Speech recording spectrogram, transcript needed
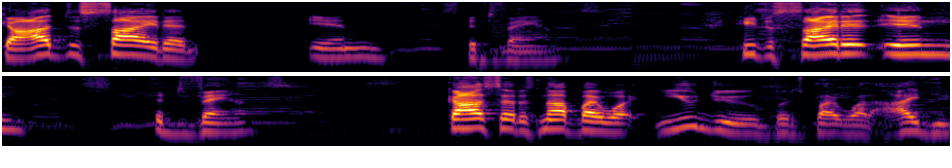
God decided in advance. He decided in advance. God said, It's not by what you do, but it's by what I do.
